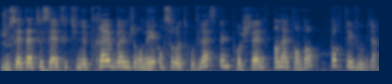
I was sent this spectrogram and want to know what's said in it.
Je vous souhaite à tous et à toutes une très bonne journée, on se retrouve la semaine prochaine, en attendant, portez-vous bien.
